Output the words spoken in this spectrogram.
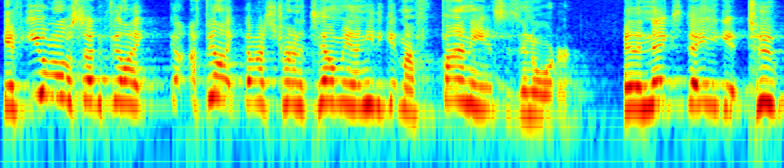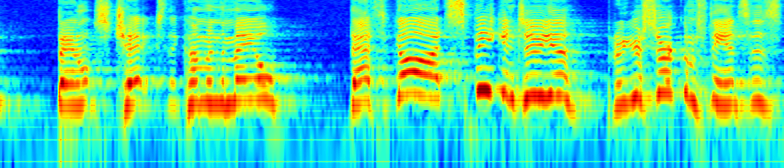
If you all of a sudden feel like, I feel like God's trying to tell me I need to get my finances in order, and the next day you get two bounce checks that come in the mail, that's God speaking to you through your circumstances.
